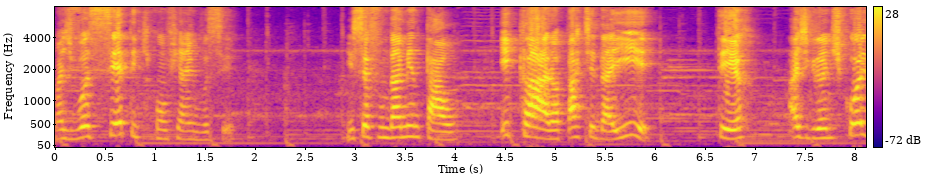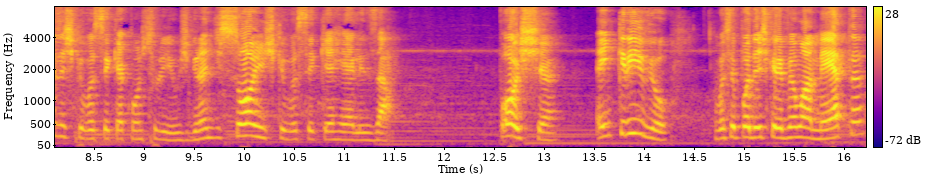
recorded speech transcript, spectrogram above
mas você tem que confiar em você. Isso é fundamental. E claro, a partir daí, ter as grandes coisas que você quer construir, os grandes sonhos que você quer realizar. Poxa, é incrível você poder escrever uma meta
